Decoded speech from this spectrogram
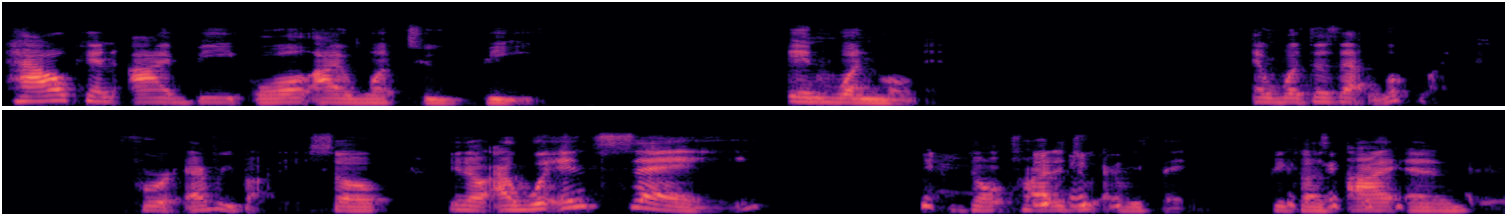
How can I be all I want to be in one moment? And what does that look like for everybody? So, you know, I wouldn't say Don't try to do everything because I am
